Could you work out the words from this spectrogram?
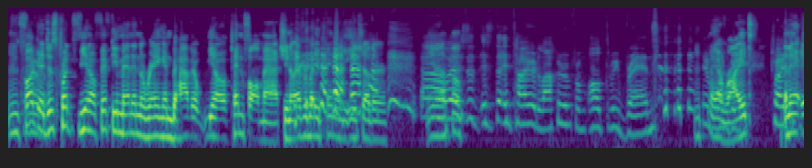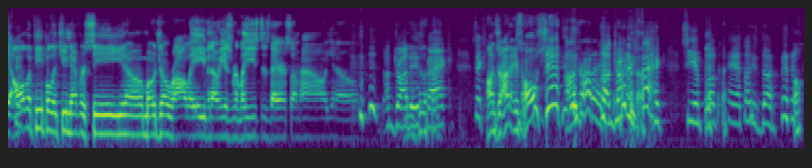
Mm, fuck whatever. it. Just put you know 50 men in the ring and have it you know a pinfall match. You know everybody pinning each other. Oh know? man, it's, the- it's the entire locker room from all three brands. Yeah, right. And to all the people that you never see. You know Mojo Rawley, even though he is released, is there somehow. You know Andrade's back. It's like Andrade's whole shit. Andrade. Andrade's back. CM Punk. Hey, I thought he's done. Oh,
